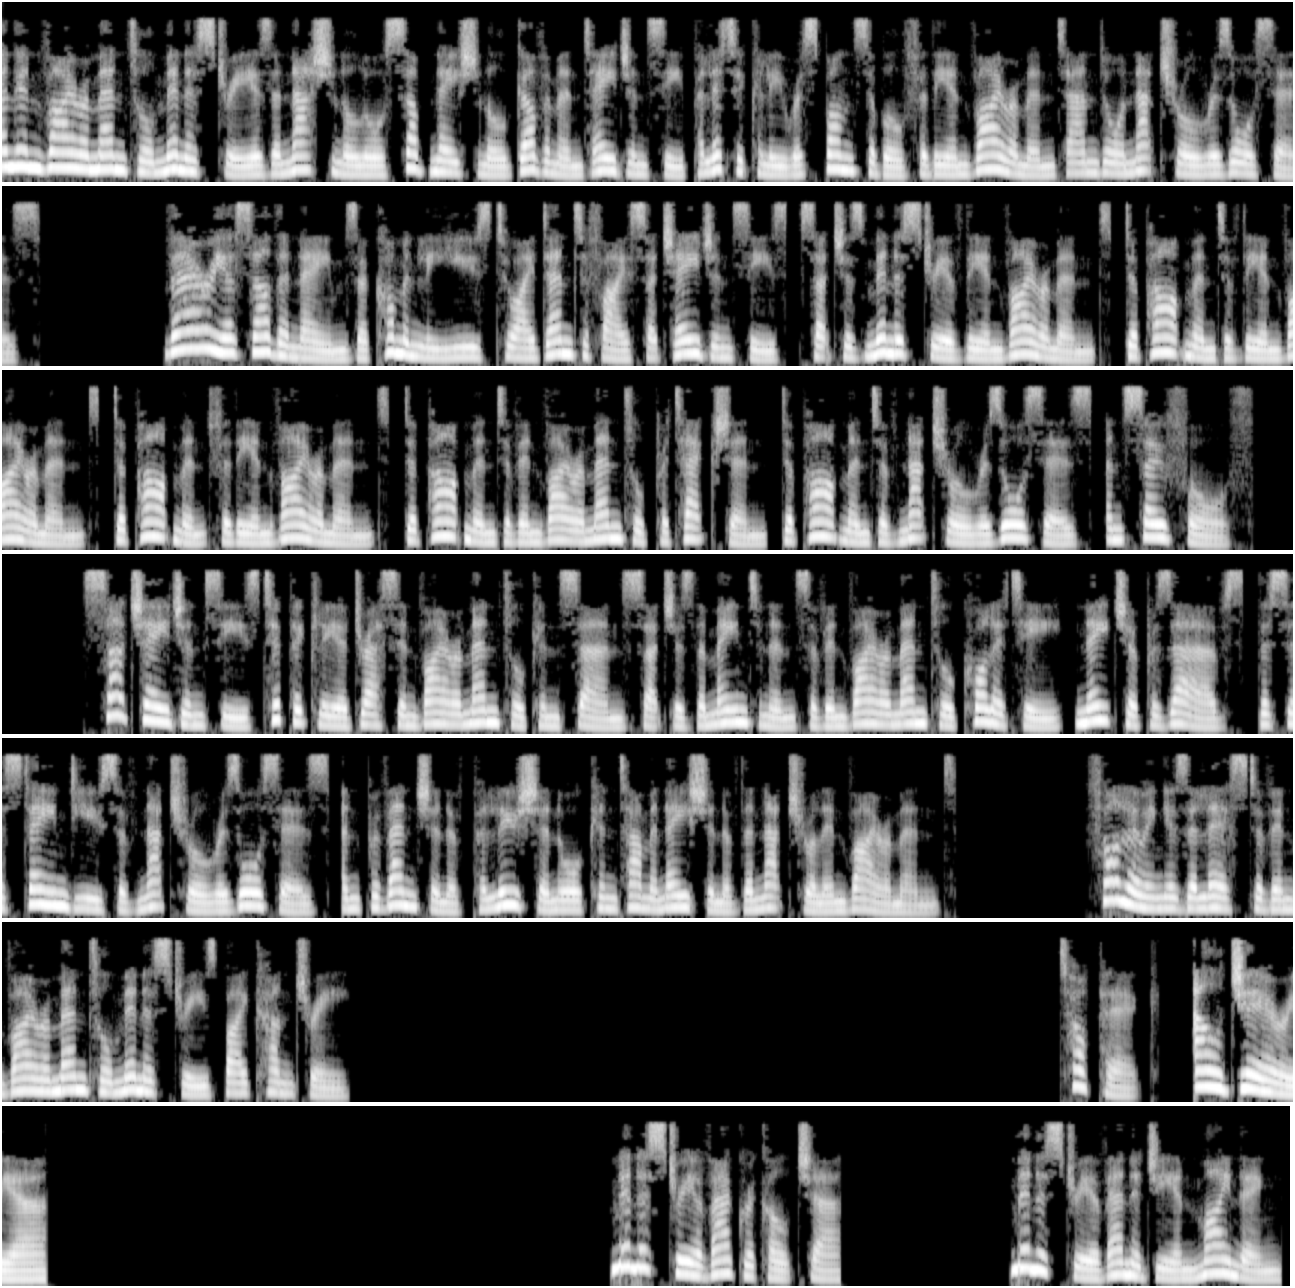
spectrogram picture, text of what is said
An environmental ministry is a national or subnational government agency politically responsible for the environment and or natural resources. Various other names are commonly used to identify such agencies, such as Ministry of the Environment, Department of the Environment, Department for the Environment, Department of Environmental Protection, Department of Natural Resources, and so forth. Such agencies typically address environmental concerns such as the maintenance of environmental quality, nature preserves, the sustained use of natural resources, and prevention of pollution or contamination of the natural environment. Following is a list of environmental ministries by country. Algeria Ministry of Agriculture. Ministry of Energy and Mining.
